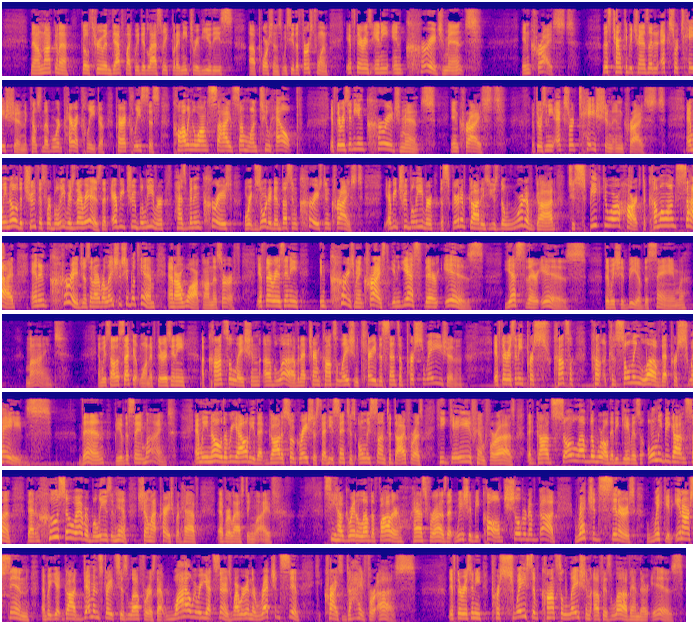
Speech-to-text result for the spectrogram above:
Now, I'm not going to go through in depth like we did last week, but I need to review these uh, portions. We see the first one. If there is any encouragement in Christ. This term can be translated exhortation. It comes from the word paraclete or paraklesis, calling alongside someone to help. If there is any encouragement in Christ, if there is any exhortation in Christ, and we know the truth is for believers there is, that every true believer has been encouraged or exhorted and thus encouraged in Christ. Every true believer, the Spirit of God has used the Word of God to speak to our hearts, to come alongside and encourage us in our relationship with Him and our walk on this earth. If there is any encouragement in Christ, and yes, there is, yes, there is, then we should be of the same mind. And we saw the second one. If there is any a consolation of love, and that term consolation carried the sense of persuasion. If there is any pers- consol- con- consoling love that persuades, then be of the same mind. And we know the reality that God is so gracious that He sent His only Son to die for us. He gave Him for us. That God so loved the world that He gave His only begotten Son, that whosoever believes in Him shall not perish but have everlasting life. See how great a love the Father has for us that we should be called children of God. Wretched sinners, wicked in our sin, and but yet God demonstrates His love for us that while we were yet sinners, while we were in the wretched sin, Christ died for us. if there is any persuasive consolation of his love, and there is.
